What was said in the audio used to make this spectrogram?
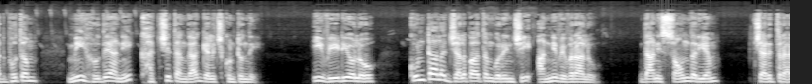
అద్భుతం మీ హృదయాన్ని ఖచ్చితంగా గెలుచుకుంటుంది. ఈ వీడియోలో కుంటాల జలపాతం గురించి అన్ని వివరాలు దాని సౌందర్యం చరిత్ర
